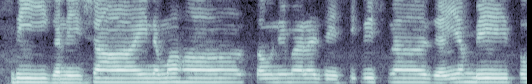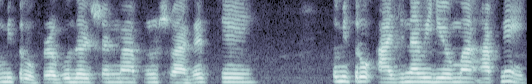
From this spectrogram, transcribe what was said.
શ્રી ગણેશાય નમઃ. સૌને મારા જય શ્રી કૃષ્ણ, જય અંબે. તો મિત્રો, પ્રભુ દર્શનમાં આપનું સ્વાગત છે. તો મિત્રો, આજના વિડીયોમાં આપણે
